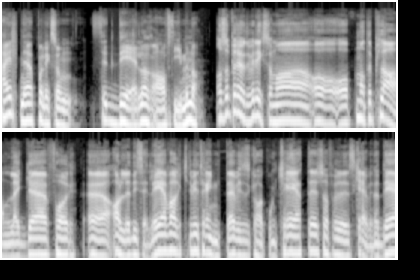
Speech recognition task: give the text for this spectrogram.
Helt ned på liksom deler av timen, da. Og så prøvde vi liksom å, å, å på en måte planlegge for uh, alle disse elevarkene vi trengte. Hvis vi skulle ha konkreter, så skrev vi ned det.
